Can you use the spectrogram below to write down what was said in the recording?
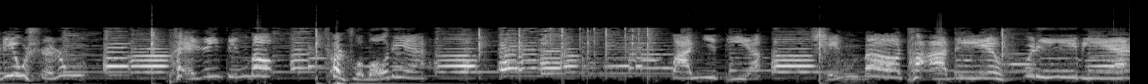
刘世荣派人顶到他。珠宝店，把你爹请到他的府里边。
